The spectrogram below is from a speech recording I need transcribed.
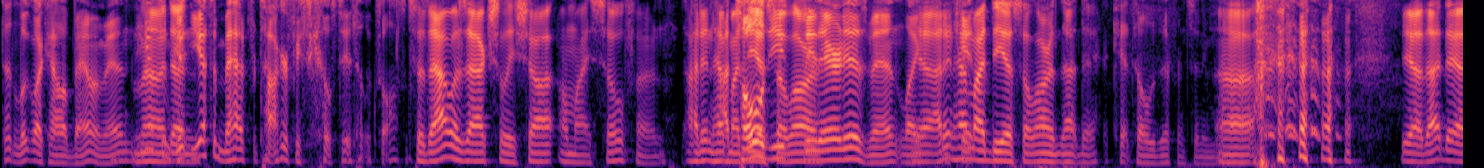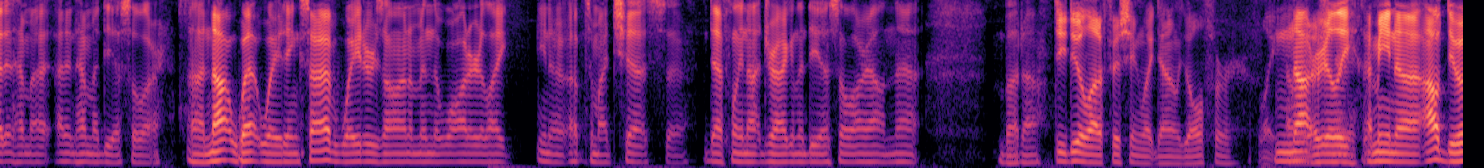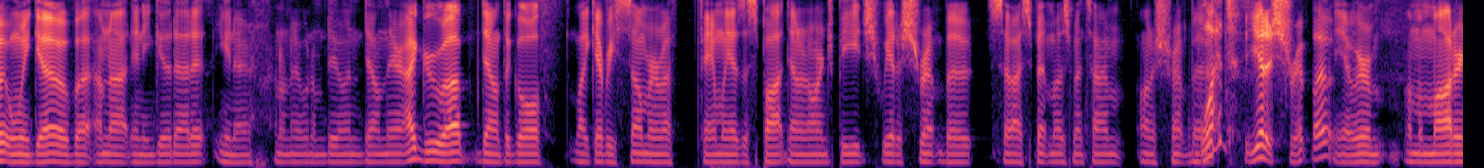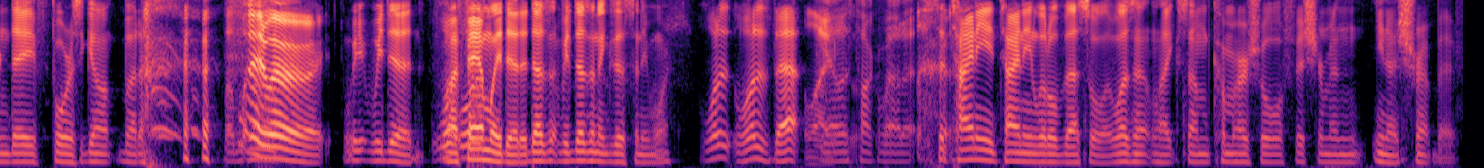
Doesn't look like Alabama, man. You No, got it some good, doesn't. you got some mad photography skills, dude. That looks awesome. So that was actually shot on my cell phone. I didn't have I my told DSLR. you. See, there it is, man. Like yeah, I didn't have can't- my DSLR that day. I can't tell the difference anymore. Uh, yeah, that day I didn't have my I didn't have my DSLR. Uh, not wet wading, so I have waders on. I'm in the water like you know up to my chest. So definitely not dragging the DSLR out in that. But uh, do you do a lot of fishing like down in the Gulf or like out in the not really. I mean, uh, I'll do it when we go, but I'm not any good at it. You know, I don't know what I'm doing down there. I grew up down at the Gulf like every summer. My family has a spot down in Orange Beach. We had a shrimp boat, so I spent most of my time on a shrimp boat. what? You had a shrimp boat? Yeah, we're I'm a modern day Forrest Gump, but uh, Wait, wait, wait, wait. we we did. What- My what- family did. It doesn't it doesn't exist anymore. What is, what is that like? yeah, let's talk about it. It's a tiny tiny little vessel. It wasn't like some commercial fisherman, you know, shrimp boat.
